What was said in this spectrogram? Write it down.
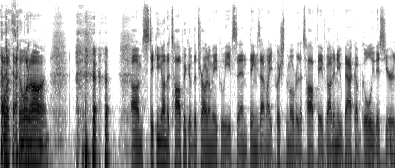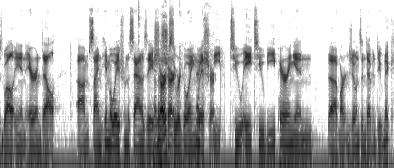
What's going on? Um, sticking on the topic of the Toronto Maple Leafs and things that might push them over the top, they've got a new backup goalie this year as well in Aaron Dell. Um, signed him away from the San Jose Another Sharks, Shark. who are going with Ex-Shark. the two A two B pairing in uh, Martin Jones and Devan Dubnyk.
